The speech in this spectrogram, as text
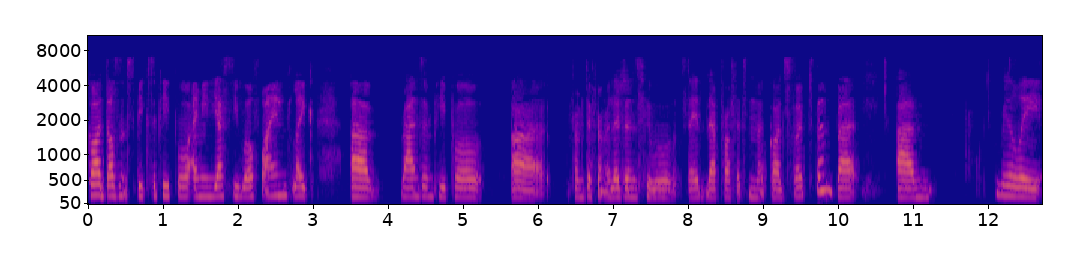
God doesn't speak to people. I mean, yes, you will find like uh, random people uh, from different religions who will say that they're prophets and that God spoke to them, but um, really,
